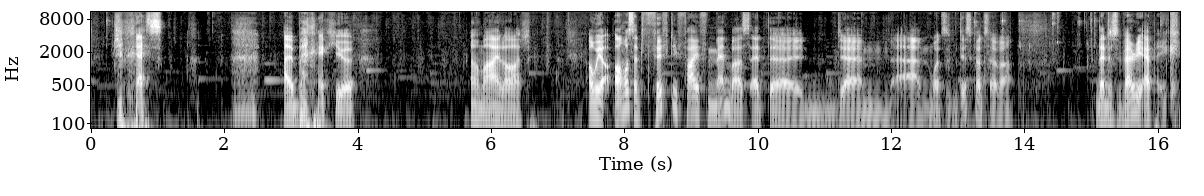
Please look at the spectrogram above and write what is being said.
Jess. I beg you. Oh my lord. Oh, we are almost at 55 members at the, um, um, what's the Discord server. That is very epic.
